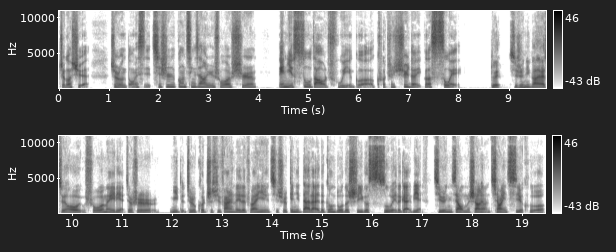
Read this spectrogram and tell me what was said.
哲学这种东西。其实更倾向于说是给你塑造出一个可持续的一个思维。对，其实你刚才最后说那一点就是。你的就是可持续发展类的专业，其实给你带来的更多的是一个思维的改变。其实你像我们上两上一期和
